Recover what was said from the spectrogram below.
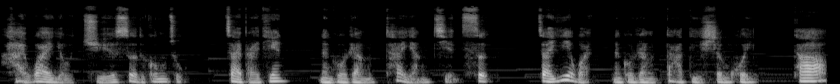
海外有绝色的公主，在白天能够让太阳减色。”在夜晚能够让大地生辉，她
